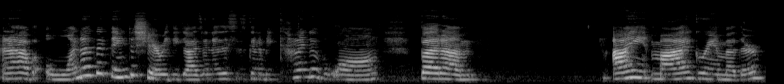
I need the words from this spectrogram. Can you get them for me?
And I have one other thing to share with you guys. I know this is going to be kind of long, but um, I my grandmother,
